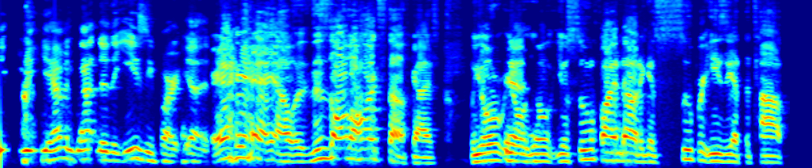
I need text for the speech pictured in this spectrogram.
you, you, haven't gotten to the easy part yet. Yeah, yeah, yeah. This is all the hard stuff, guys. You'll, yeah. you'll, you'll, you'll soon find out. It gets super easy at the top,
